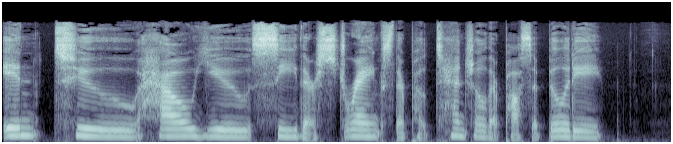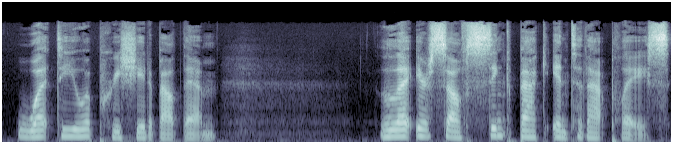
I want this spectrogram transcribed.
into how you see their strengths, their potential, their possibility. What do you appreciate about them? Let yourself sink back into that place.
